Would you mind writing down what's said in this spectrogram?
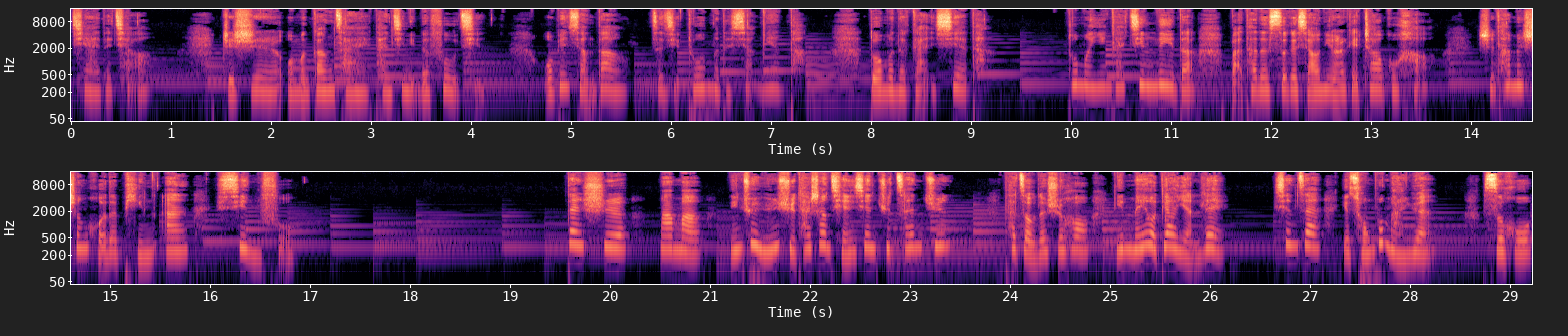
亲爱的乔，只是我们刚才谈起你的父亲，我便想到自己多么的想念他，多么的感谢他，多么应该尽力的把他的四个小女儿给照顾好，使他们生活的平安幸福。但是妈妈，您却允许他上前线去参军。他走的时候，您没有掉眼泪，现在也从不埋怨，似乎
